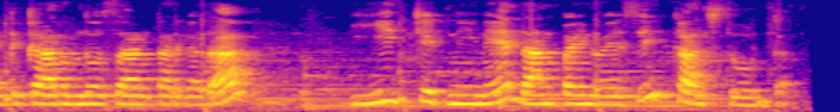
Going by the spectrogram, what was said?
ఎగ్ కారం దోశ అంటారు కదా ఈ చట్నీనే దానిపైన వేసి కాల్చుతూ ఉంటారు.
